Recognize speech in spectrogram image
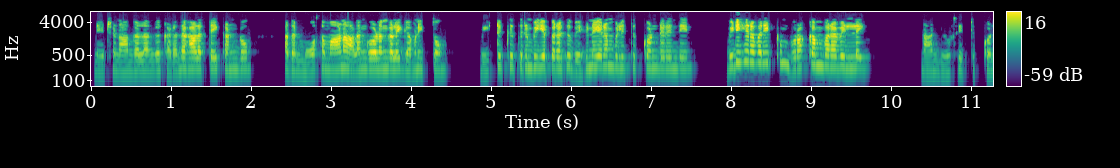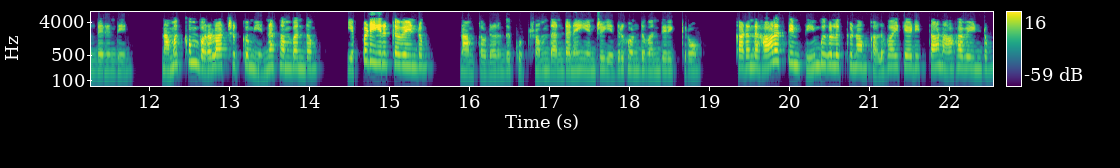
நேற்று நாங்கள் அங்கு கடந்த காலத்தை கண்டோம். அதன் மோசமான அலங்கோலங்களை கவனித்தோம். வீட்டுக்கு திரும்பிய பிறகு வெகுநேரம் விழித்துக் கொண்டிருந்தேன். விடுகிற வரைக்கும் உறக்கம் வரவில்லை. நான் யோசித்துக் கொண்டிருந்தேன். நமக்கும் வரலாற்றுக்கும் என்ன சம்பந்தம்? எப்படி இருக்க வேண்டும்? நாம் தொடர்ந்து குற்றம் தண்டனை என்று எதிர்கொண்டு வந்திருக்கிறோம். கடந்த காலத்தின் தீம்புகளுக்கு நாம் கழுவாய் தேடித்தான் ஆக வேண்டும்.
